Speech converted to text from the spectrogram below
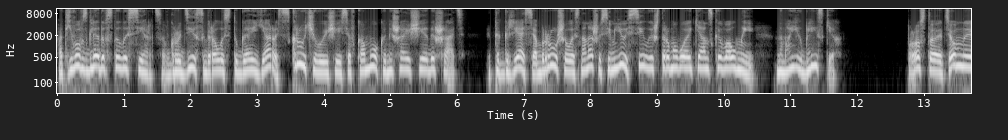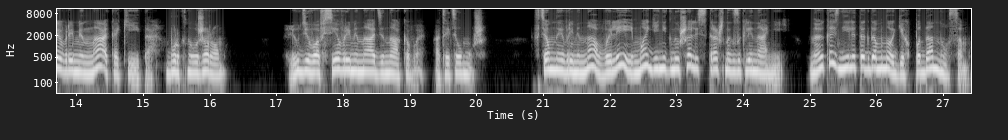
От его взгляда встыло сердце, в груди собиралась тугая ярость, скручивающаяся в комок и мешающая дышать. Эта грязь обрушилась на нашу семью силой штормовой океанской волны, на моих близких. «Просто темные времена какие-то», — буркнул Жером. «Люди во все времена одинаковы», — ответил муж. В темные времена в Элее маги не гнушались страшных заклинаний, но и казнили тогда многих по доносам,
